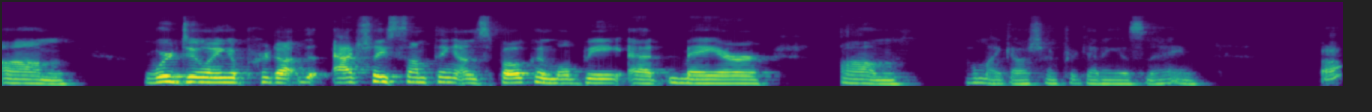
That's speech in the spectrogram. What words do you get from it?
um, we're doing a product, actually, something unspoken will be at Mayor. Um, oh my gosh, I'm forgetting his name. Oh,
